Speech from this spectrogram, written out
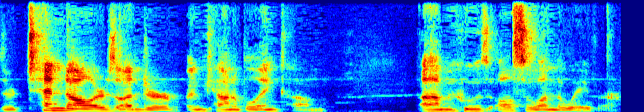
they're ten dollars under uncountable income, um, who's also on the waiver.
